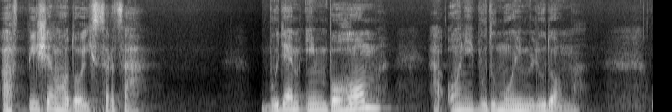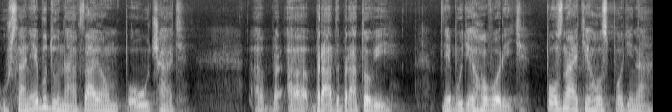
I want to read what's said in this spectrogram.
a vpíšem ho do ich srdca. Budem im Bohom a oni budú môjim ľudom. Už sa nebudú navzájom poučať brat bratovi nebude hovoriť, poznajte hospodina,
